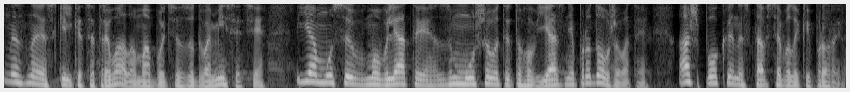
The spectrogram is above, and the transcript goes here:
Не знаю, скільки це тривало, мабуть, зо два місяці. Я мусив вмовляти, змушувати того в'язня продовжувати, аж поки не стався великий прорив.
